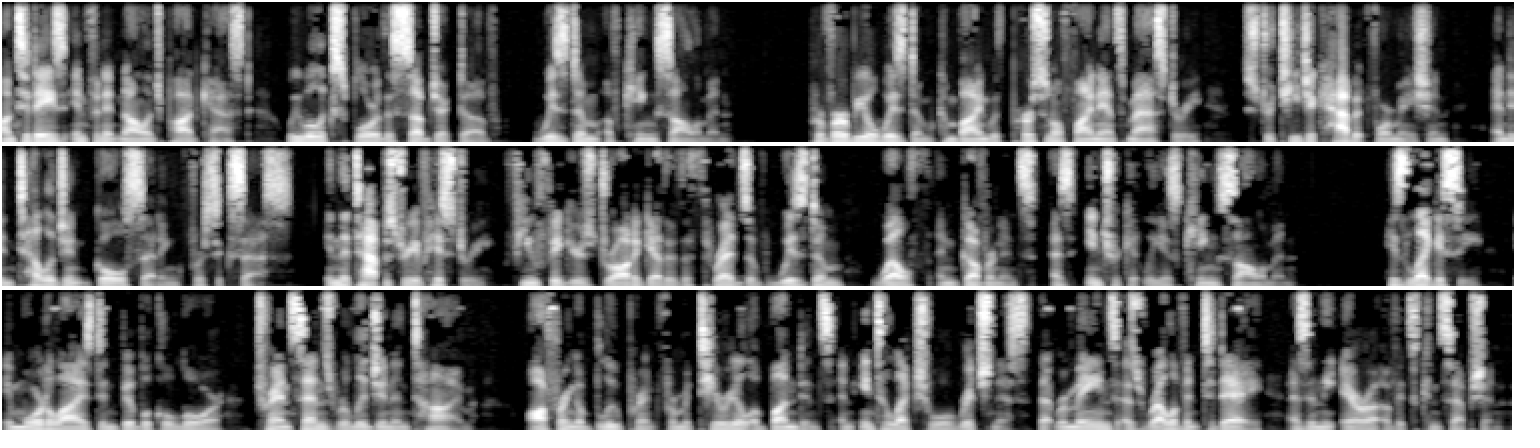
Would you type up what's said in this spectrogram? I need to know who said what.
Speaker 1: On today's Infinite Knowledge podcast, we will explore the subject of wisdom of King Solomon. Proverbial wisdom combined with personal finance mastery, strategic habit formation, and intelligent goal setting for success. In the tapestry of history, few figures draw together the threads of wisdom, wealth, and governance as intricately as King Solomon. His legacy, immortalized in biblical lore, transcends religion and time, offering a blueprint for material abundance and intellectual richness that remains as relevant today as in the era of its conception.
